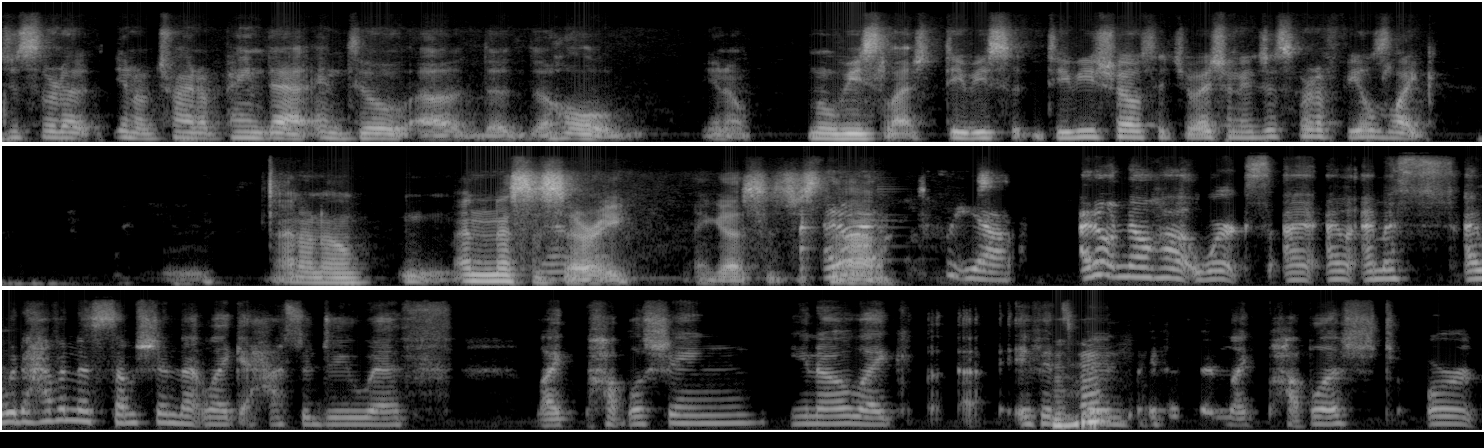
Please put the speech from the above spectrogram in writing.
just sort of you know trying to paint that into uh, the the whole you know movie slash TV TV show situation, it just sort of feels like I don't know unnecessary. Yeah. I guess it's just not. Yeah, I don't know how it works. I, I I'm a, I would have an assumption that like it has to do with like publishing. You know, like uh, if it's mm-hmm. been if it's been like published or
